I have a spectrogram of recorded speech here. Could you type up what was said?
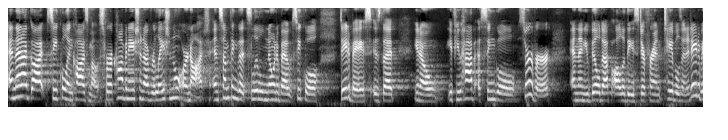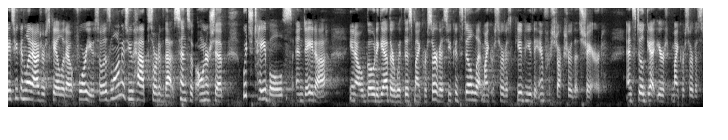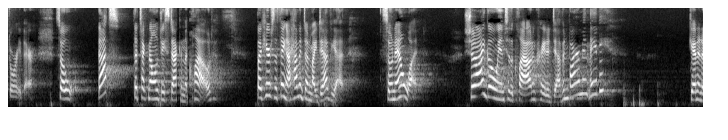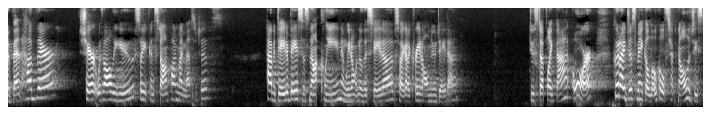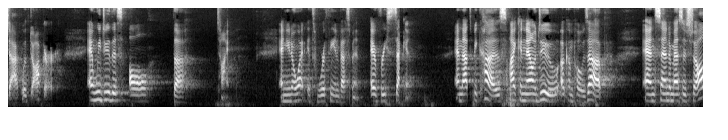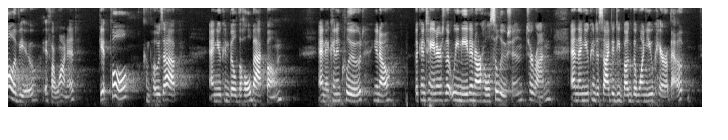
And then I've got SQL and Cosmos for a combination of relational or not. And something that's little known about SQL database is that, you know, if you have a single server, and then you build up all of these different tables in a database, you can let Azure scale it out for you. So as long as you have sort of that sense of ownership, which tables and data you know, go together with this microservice, you can still let microservice give you the infrastructure that's shared and still get your microservice story there. So that's the technology stack in the cloud. But here's the thing, I haven't done my dev yet. So now what? Should I go into the cloud and create a dev environment maybe? Get an event hub there, share it with all of you so you can stomp on my messages. Have a database that's not clean and we don't know the state of, so I gotta create all new data. Do stuff like that. Or could I just make a local technology stack with Docker? And we do this all the time. And you know what? It's worth the investment every second. And that's because I can now do a compose up and send a message to all of you, if I wanted, git pull, compose up, and you can build the whole backbone. And it can include, you know, the containers that we need in our whole solution to run. And then you can decide to debug the one you care about.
